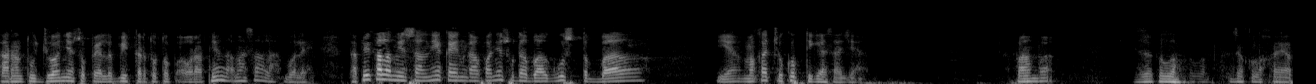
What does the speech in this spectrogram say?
karena tujuannya supaya lebih tertutup auratnya nggak masalah, boleh. Tapi kalau misalnya kain kafannya sudah bagus, tebal, ya maka cukup tiga saja. Paham Pak? Jazakallah. Jazakallah khair.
